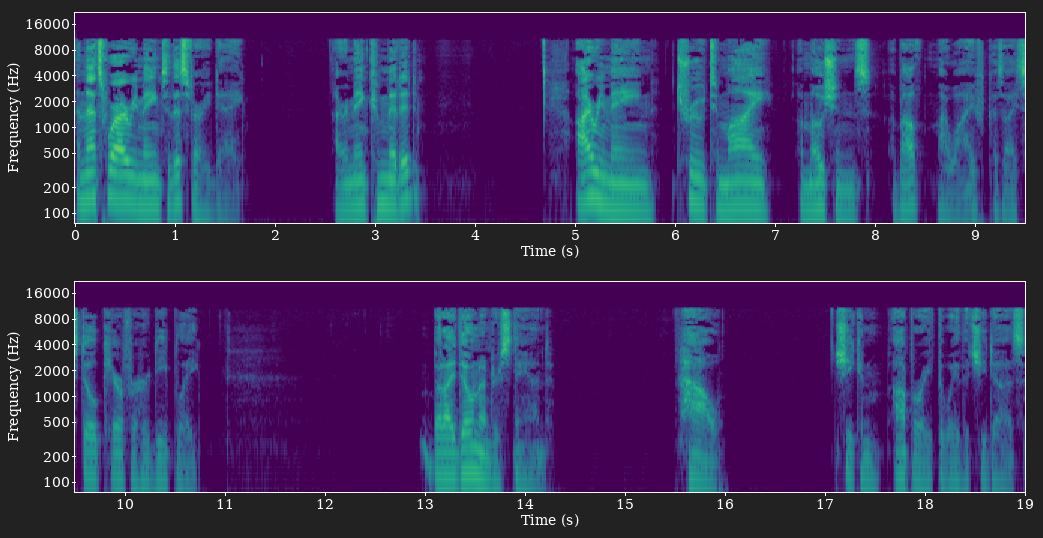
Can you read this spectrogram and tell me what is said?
And that's where I remain to this very day. I remain committed. I remain true to my emotions about my wife because I still care for her deeply. But I don't understand how she can operate the way that she does.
